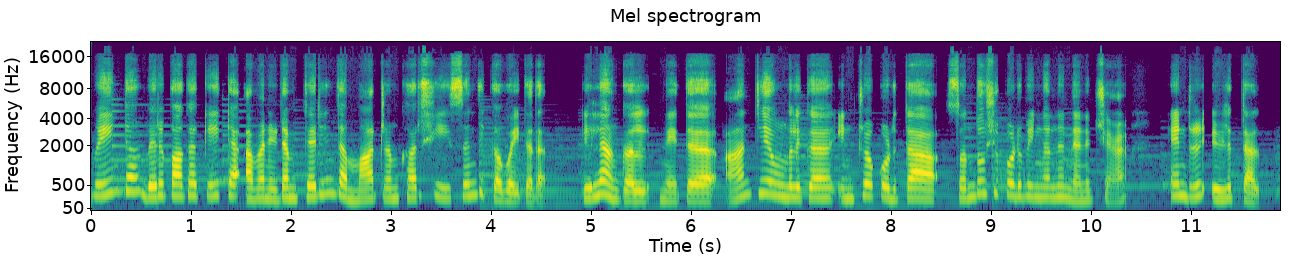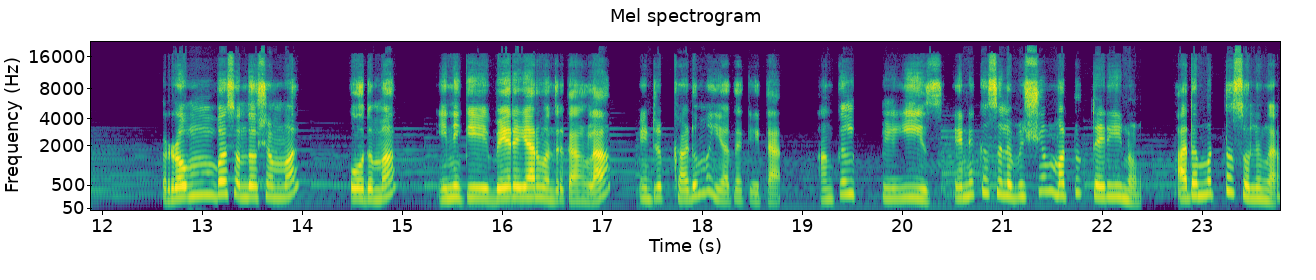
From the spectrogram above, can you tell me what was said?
வேண்டாம் வெறுப்பாக கேட்ட அவனிடம் தெரிந்த மாற்றம் ஹர்ஷியை சிந்திக்க வைத்தது. இல்ல அங்கிள் நேத்து ஆன்டி உங்களுக்கு இன்ட்ரோ கொடுத்தா சந்தோஷப்படுவீங்கன்னு நினைச்சேன் என்று இழுத்தாள். ரொம்ப சந்தோஷமா போதுமா இன்னைக்கு வேற யாரும் வந்திருக்காங்களா? என்று கடுமையாக கேட்டார். Uncle please. எனக்கு சில விஷயம் மட்டும் தெரியணும். அதை மட்டும் சொல்லுங்க.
